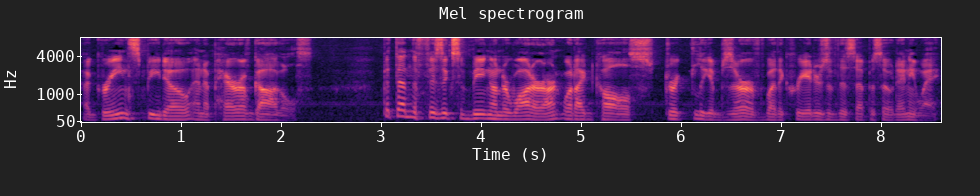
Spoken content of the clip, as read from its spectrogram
a green Speedo and a pair of goggles. But then the physics of being underwater aren't what I'd call strictly observed by the creators of this episode anyway.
